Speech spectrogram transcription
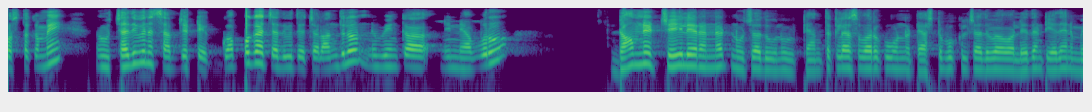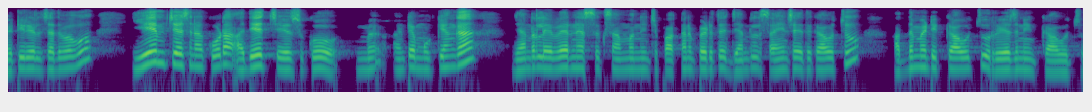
పుస్తకమే నువ్వు చదివిన సబ్జెక్టే. గొప్పగా చదివితే చాలు. అందులో నువ్వు ఇంకా నిన్నెవ్వరూ డామినేట్ చేయలేరు అన్నట్టు నువ్వు చదువు. నువ్వు టెన్త్ క్లాస్ వరకు ఉన్న టెక్స్ట్ బుక్లు చదివావా? లేదంటే ఏదైనా మెటీరియల్ చదివావో? ఏం చేసినా కూడా అదే చేసుకో. అంటే ముఖ్యంగా జనరల్ అవేర్నెస్కి సంబంధించి పక్కన పెడితే జనరల్ సైన్స్ అయితే కావచ్చు అథమెటిక్ కావచ్చు రీజనింగ్ కావచ్చు.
